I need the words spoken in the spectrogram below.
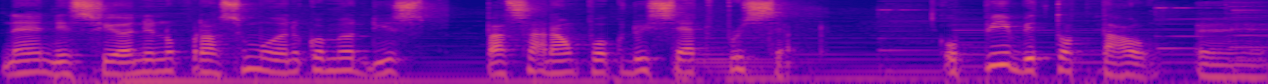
né, nesse ano e no próximo ano, como eu disse, passará um pouco dos 7% o PIB total é,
